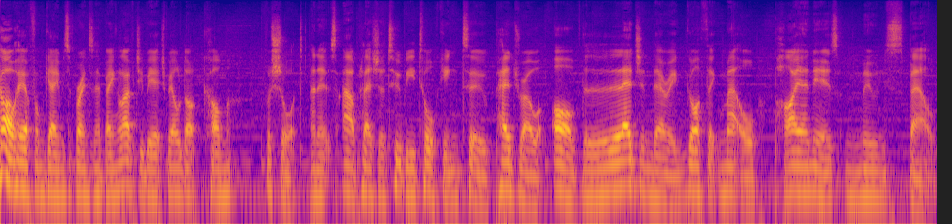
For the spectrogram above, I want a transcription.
Carl here from Games, of Brains and Headbang Live, gbhbl.com for short, and it's our pleasure to be talking to Pedro of the legendary gothic metal pioneers Moonspell.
